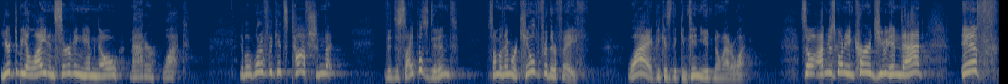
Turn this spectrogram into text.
You're to be a light and serving Him no matter what. Yeah, but what if it gets tough? Shouldn't I? The disciples didn't. Some of them were killed for their faith. Why? Because they continued no matter what. So I'm just going to encourage you in that. If,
